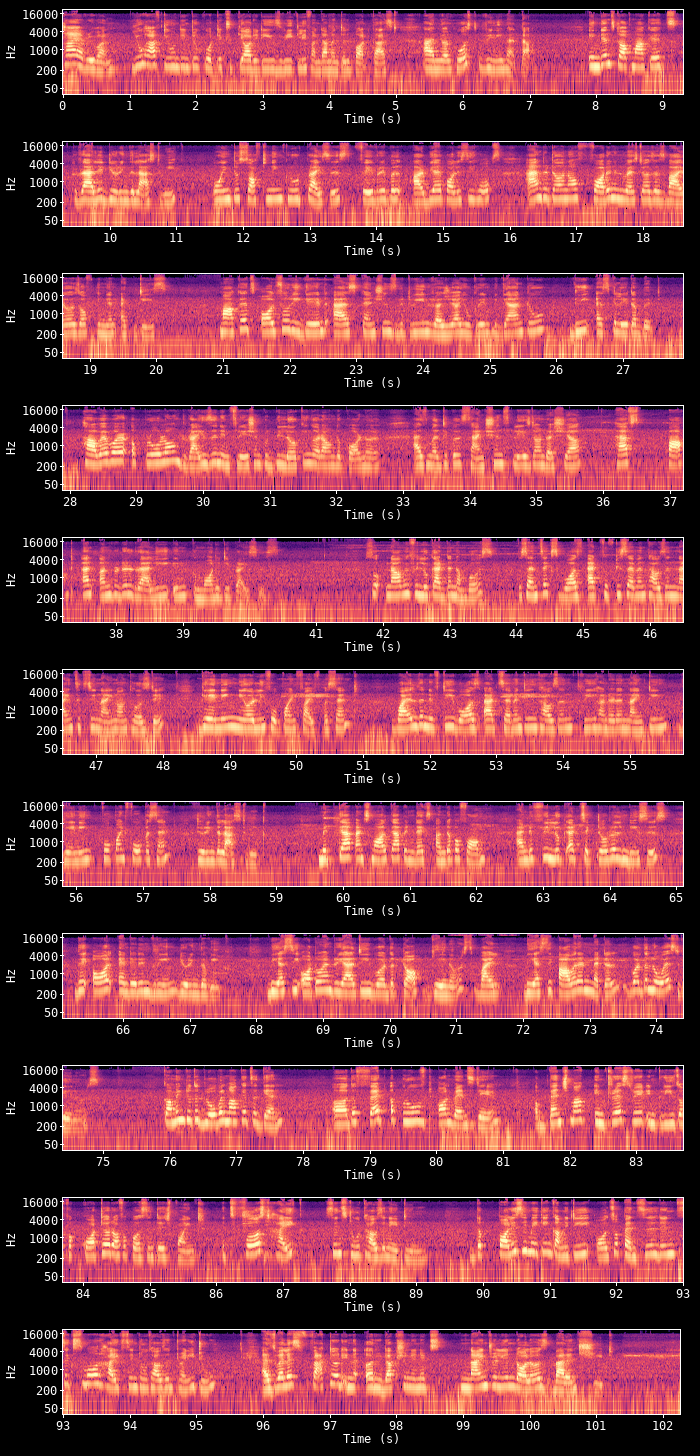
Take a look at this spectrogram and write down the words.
Hi everyone, you have tuned into Kotak Securities weekly fundamental podcast. I am your host Rini Mehta. Indian stock markets rallied during the last week owing to softening crude prices, favorable RBI policy hopes, and return of foreign investors as buyers of Indian equities. Markets also regained as tensions between Russia Ukraine began to de escalate a bit. However, a prolonged rise in inflation could be lurking around the corner as multiple sanctions placed on Russia have sparked an unbridled rally in commodity prices. So, now if we look at the numbers, the Sensex was at 57,969 on Thursday, gaining nearly 4.5%, while the Nifty was at 17,319, gaining 4.4% during the last week. Mid cap and small cap index underperformed, and if we look at sectoral indices, they all ended in green during the week. BSE Auto and Realty were the top gainers, while BSE Power and Metal were the lowest gainers. Coming to the global markets again, uh, the Fed approved on Wednesday a benchmark interest rate increase of a quarter of a percentage point, its first hike since 2018. The policy making committee also penciled in six more hikes in 2022 as well as factored in a reduction in its $9 trillion balance sheet.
